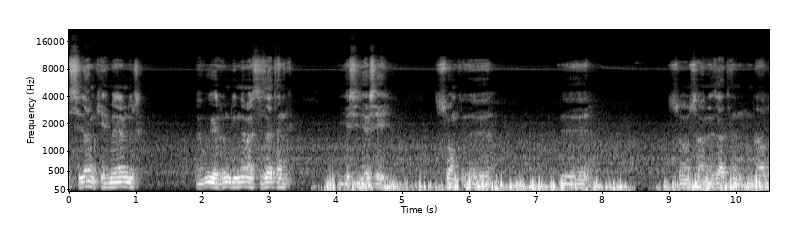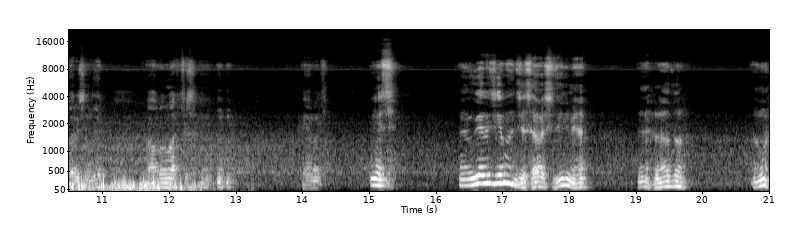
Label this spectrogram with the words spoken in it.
silahım kelimelerimdir. Ben uyarırım dinlemezse zaten geçeceği şey son e, e, son sahne zaten dağlar içinde kavrulmaktır. Kıyamet. Evet. Ben uyarıcıyım anca savaşçı değilim ya. Eh, rahat ol. Ama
